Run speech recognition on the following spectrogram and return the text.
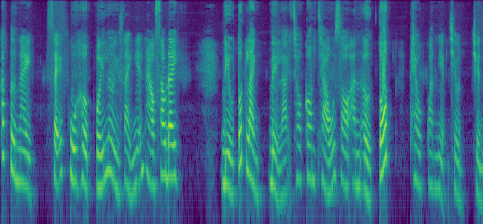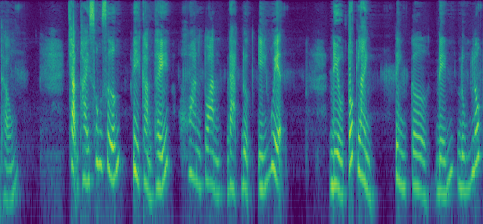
Các từ này sẽ phù hợp với lời giải nghĩa nào sau đây? Điều tốt lành để lại cho con cháu do ăn ở tốt theo quan niệm truyền, truyền thống. Trạng thái sung sướng vì cảm thấy hoàn toàn đạt được ý nguyện. Điều tốt lành, tình cờ đến đúng lúc,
